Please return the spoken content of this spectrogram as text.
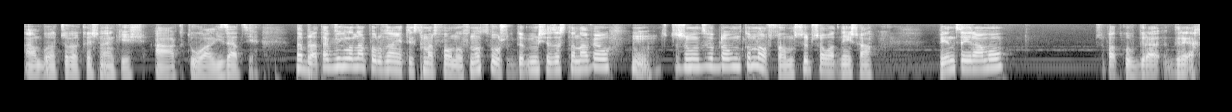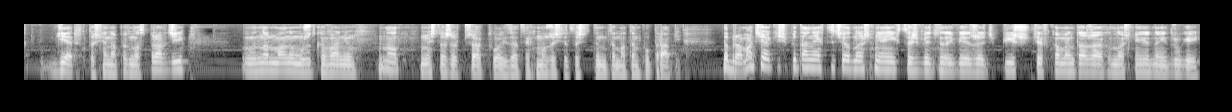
Albo trzeba czekać na jakieś aktualizacje. Dobra, tak wygląda porównanie tych smartfonów. No cóż, gdybym się zastanawiał, hmm, szczerze mówiąc wybrałbym tą nowszą, szybsza, ładniejsza, więcej ramu. W przypadku gra, grach, gier to się na pewno sprawdzi. W normalnym użytkowaniu, no myślę, że przy aktualizacjach może się coś z tym tematem poprawi. Dobra, macie jakieś pytania, chcecie odnośnie ich coś wiedzieć, piszcie w komentarzach odnośnie jednej i drugiej.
